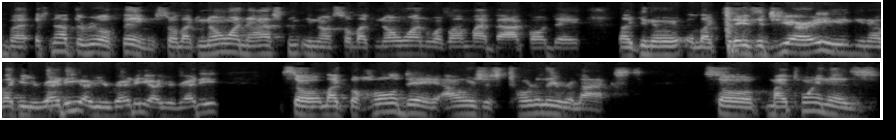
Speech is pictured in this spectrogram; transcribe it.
but it's not the real thing. So like, no one asked me, you know, so like, no one was on my back all day. Like, you know, like today's a GRE, you know, like, are you ready? Are you ready? Are you ready? So like the whole day, I was just totally relaxed. So my point is,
